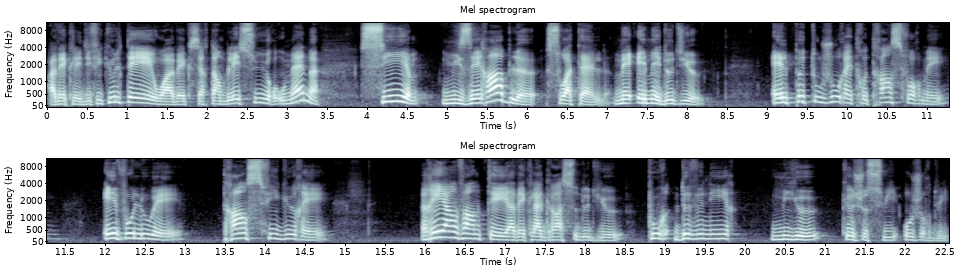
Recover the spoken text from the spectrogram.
avec les difficultés ou avec certaines blessures, ou même si misérable soit-elle, mais aimée de Dieu, elle peut toujours être transformée, évoluée, transfigurée, réinventée avec la grâce de Dieu pour devenir mieux que je suis aujourd'hui.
